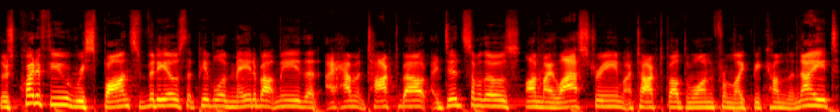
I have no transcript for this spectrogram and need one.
there's quite a few response videos that people have made about me that I haven't talked about. I did some of those on my last stream. I talked about the one from like Become the Knight.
